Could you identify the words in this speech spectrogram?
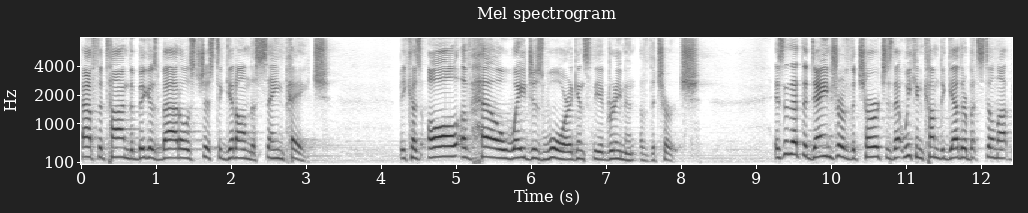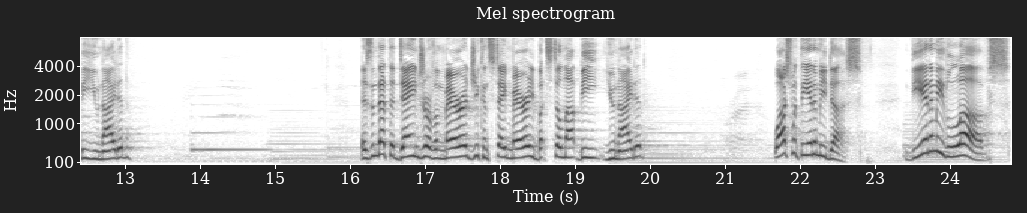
Half the time, the biggest battle is just to get on the same page because all of hell wages war against the agreement of the church. Isn't that the danger of the church is that we can come together but still not be united? Isn't that the danger of a marriage? You can stay married but still not be united. Watch what the enemy does. The enemy loves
